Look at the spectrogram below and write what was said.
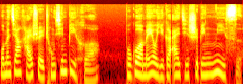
我们将海水重新闭合，不过没有一个埃及士兵溺死，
